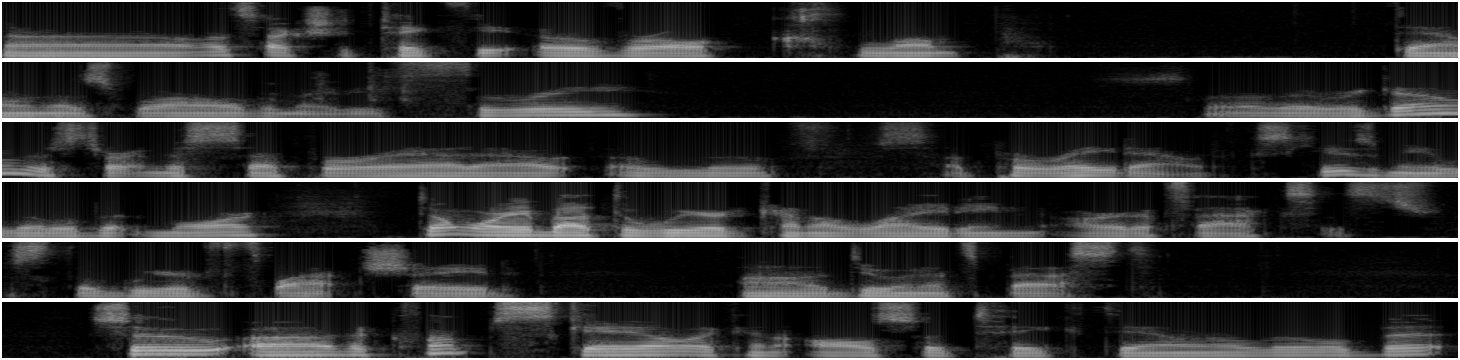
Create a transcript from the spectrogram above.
Uh, let's actually take the overall clump down as well to maybe three. So there we go. They're starting to separate out a little, separate out, excuse me, a little bit more. Don't worry about the weird kind of lighting artifacts. It's just the weird flat shade uh, doing its best. So uh, the clump scale I can also take down a little bit.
